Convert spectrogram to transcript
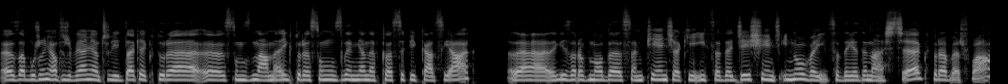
e, zaburzenia odżywiania, czyli takie, które e, są znane i które są uwzględniane w klasyfikacjach. E, I zarówno DSM-5, jak i ICD-10 i nowe ICD-11, która weszła.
